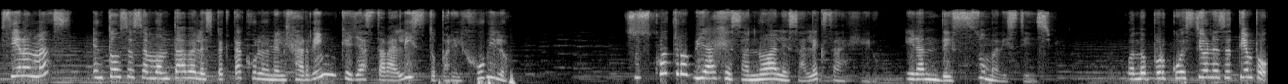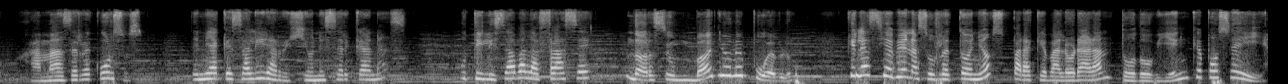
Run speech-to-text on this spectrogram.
Si eran más, entonces se montaba el espectáculo en el jardín que ya estaba listo para el júbilo. Sus cuatro viajes anuales al extranjero eran de suma distinción. Cuando por cuestiones de tiempo, jamás de recursos, tenía que salir a regiones cercanas, utilizaba la frase darse un baño de pueblo, que le hacía bien a sus retoños para que valoraran todo bien que poseía.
